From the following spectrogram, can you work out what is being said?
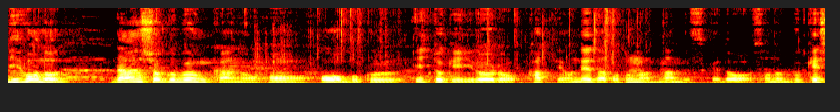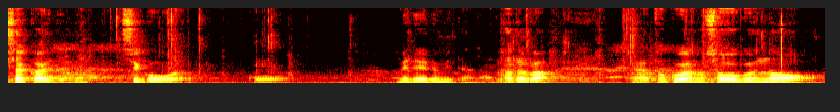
日本の男色文化の本を僕一時いろいろ買って読んでたことがあったんですけど、その武家社会でね死後をこうめでるみたいな。例えばえ徳川の将軍の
